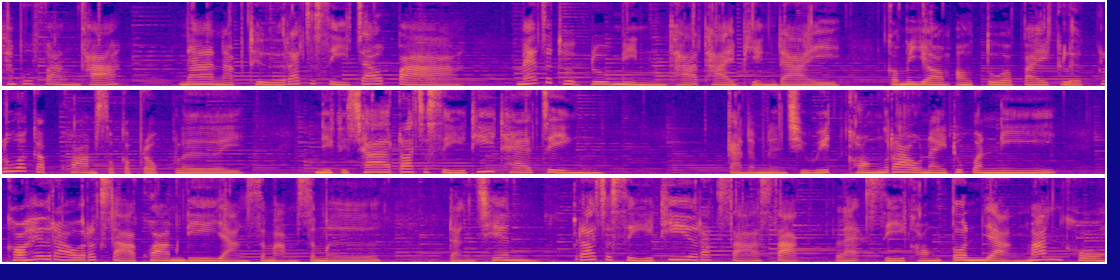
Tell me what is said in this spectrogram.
ท่านผู้ฟังคะน่านับถือราชสีเจ้าป่า แม้จะถูกดูหมิ่นท้าทายเพียงใด ก็ไม่ยอมเอาตัวไปเกลือกกลั้วกับความสกปรกเลย นี่คือชาติราชสีที่แท้จริง การดำเนินชีวิตของเราในทุกวันนี้ ขอให้เรารักษาความดีอย่างสม่ำเสมอ ดังเช่น ราชสีที่รักษาศักดิ์และสีของตนอย่างมั่นคง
